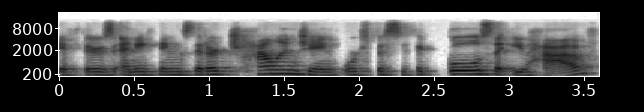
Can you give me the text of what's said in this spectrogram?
if there's any things that are challenging or specific goals that you have.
